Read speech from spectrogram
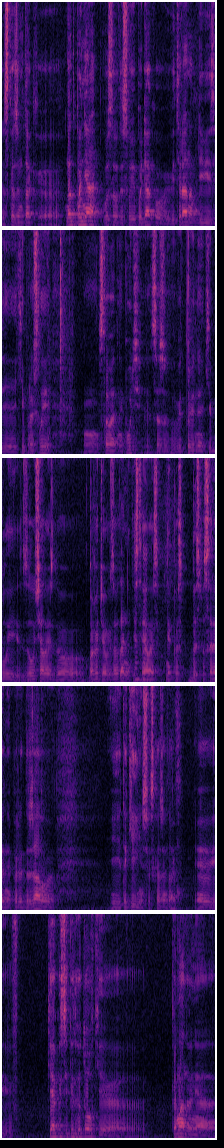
е, скажімо так, е, надбання висловити свою подяку ветеранам дивізії, які пройшли славетний путь. Це ж відповідно, які були залучались до багатьох завдань, які пос- безпосередньо перед державою і таке інше, скажімо так. Е, якості підготовки е, командування,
